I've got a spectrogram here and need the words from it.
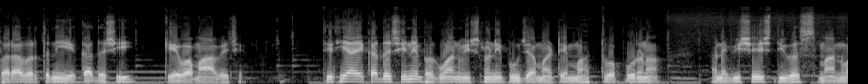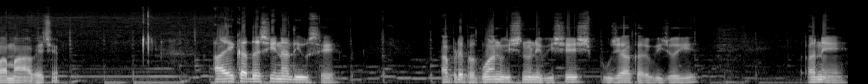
પરાવર્તની એકાદશી કહેવામાં આવે છે. તેથી આ એકાદશીને ભગવાન વિષ્ણુની પૂજા માટે મહત્વપૂર્ણ અને વિશેષ દિવસ માનવામાં આવે છે. આ એકાદશીના દિવસે આપણે ભગવાન વિષ્ણુની વિશેષ પૂજા કરવી જોઈએ અને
